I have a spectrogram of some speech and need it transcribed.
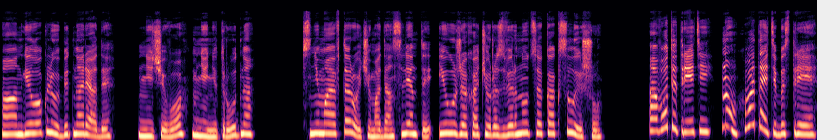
А ангелок любит наряды. Ничего, мне не трудно. Снимаю второй чемодан с ленты и уже хочу развернуться, как слышу. «А вот и третий. Ну, хватайте быстрее».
